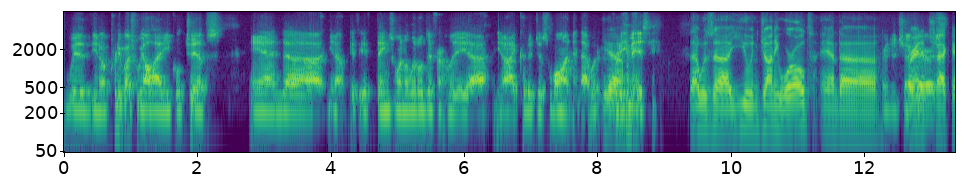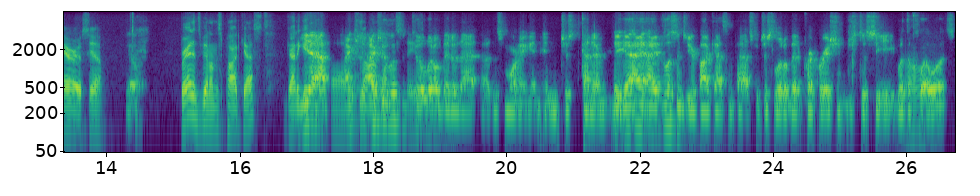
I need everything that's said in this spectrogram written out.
with you know pretty much we all had equal chips, and uh, you know if, if things went a little differently, uh, you know I could have just won, and that would have been yeah. pretty amazing. That was uh, you and Johnny World and uh, Brandon Shack Brandon Harris. Shack Harris, yeah. Yeah. Brandon's been on this podcast. Got to get. yeah, uh, actually, John I actually one of these listened to a little bit of that uh, this morning, and, and just kind of, yeah, I, I've listened to your podcast in the past, with just a little bit of preparation, just to see what the Oh. flow was.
